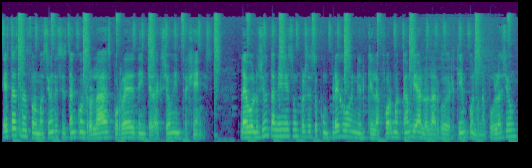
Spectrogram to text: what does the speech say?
Estas transformaciones están controladas por redes de interacción entre genes. La evolución también es un proceso complejo en el que la forma cambia a lo largo del tiempo en una población.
